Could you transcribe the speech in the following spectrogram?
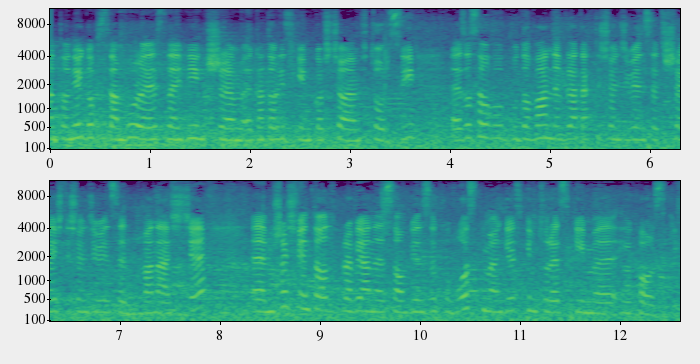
Antoniego w Stambule jest największym katolickim kościołem w Turcji. E, Został wybudowany w latach 1906-1912. E, Msze święte odprawiane są w języku włoskim, angielskim, tureckim e, i polskim.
